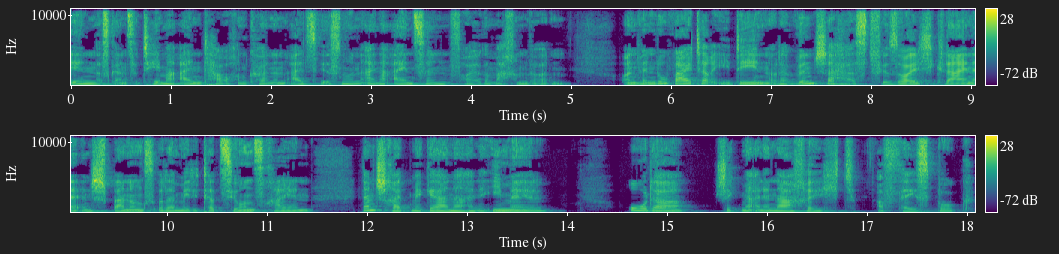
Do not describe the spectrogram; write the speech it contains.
in das ganze Thema eintauchen können, als wir es nur in einer einzelnen Folge machen würden. Und wenn du weitere Ideen oder Wünsche hast für solch kleine Entspannungs- oder Meditationsreihen, dann schreib mir gerne eine E-Mail oder schick mir eine Nachricht auf Facebook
